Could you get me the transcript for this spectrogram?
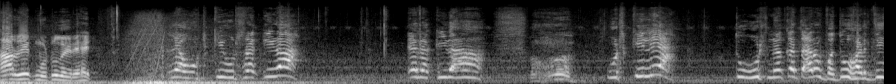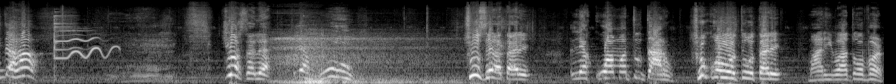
હારું એક મોટું લઈ રહે. લે ઉઠકી ઉઠ કીડા. એ રકીડા ઉઠકી લે. તું ઉઠ ન કે તારું બધું હળજી જા જો સલે લે હું શું છે તારે લે કુવામાં તું તારું? શું કોમ હતું તારે? મારી વાત પણ.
